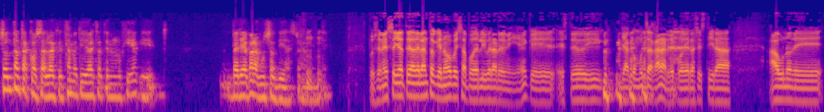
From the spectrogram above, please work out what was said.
son tantas cosas las que está metida esta tecnología que daría para muchos días realmente. Pues en eso ya te adelanto que no vais a poder liberar de mí, ¿eh? que estoy ya con muchas ganas de poder asistir a, a uno de,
